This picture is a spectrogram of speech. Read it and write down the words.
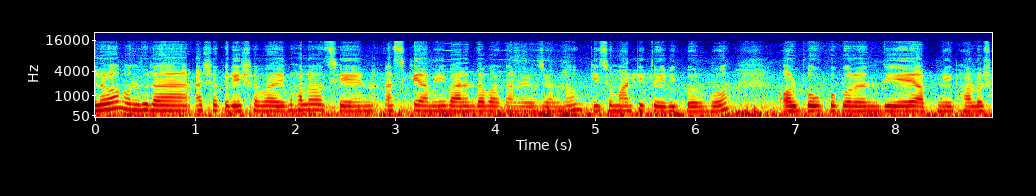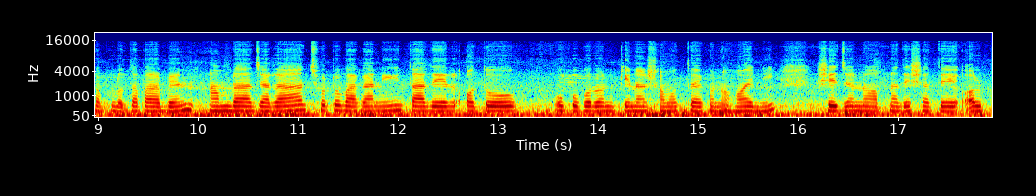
হ্যালো বন্ধুরা, আশা করি সবাই ভালো আছেন। আজকে আমি বারান্দা বাগানের জন্য কিছু মাটি তৈরি করব। অল্প উপকরণ দিয়ে আপনি ভালো সফলতা পাবেন। আমরা যারা ছোট বাগানি, তাদের অত উপকরণ কেনার সামর্থ্য এখনও হয়নি। সেজন্য আপনাদের সাথে অল্প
